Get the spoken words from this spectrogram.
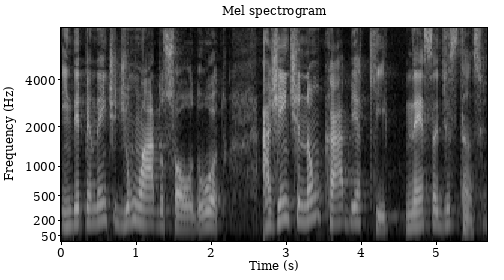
independente de um lado só ou do outro, a gente não cabe aqui, nessa distância.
